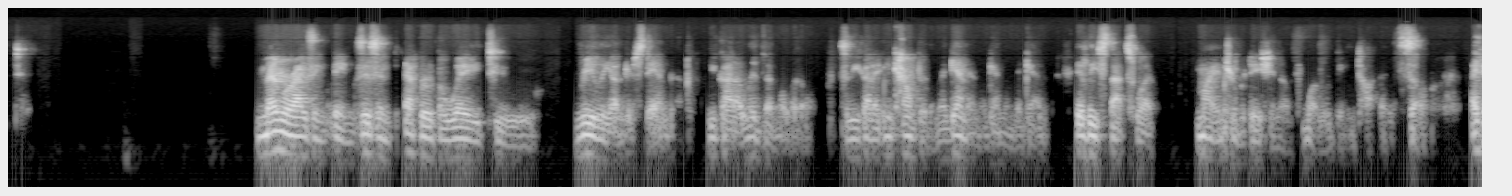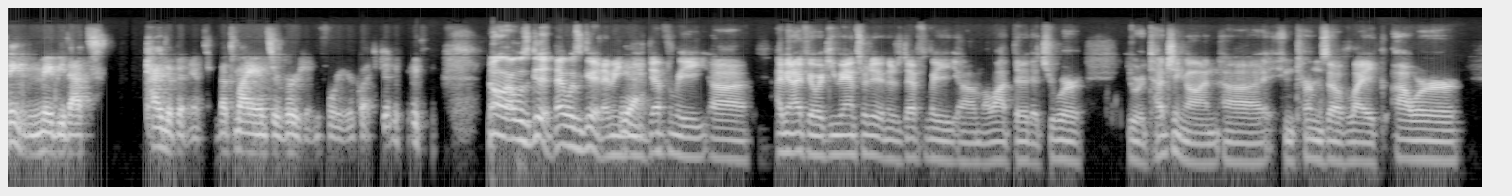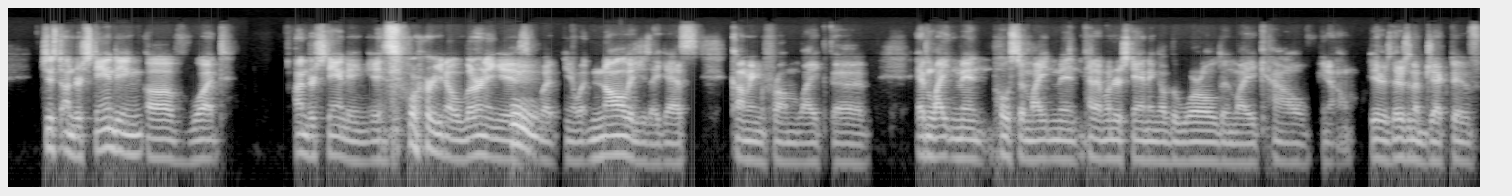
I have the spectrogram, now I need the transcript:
memorizing things isn't ever the way to really understand them. You got to live them a little. So you got to encounter them again and again and again. At least that's what my interpretation of what we're being taught is. So I think maybe that's kind of an answer. That's my answer version for your question. no, that was good. That was good. I mean, yeah. you definitely. Uh, I mean, I feel like you answered it, and there's definitely um, a lot there that you were you were touching on uh, in terms of like our just understanding of what understanding is or you know learning is mm. what you know what knowledge is i guess coming from like the enlightenment post enlightenment kind of understanding of the world and like how you know there's there's an objective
